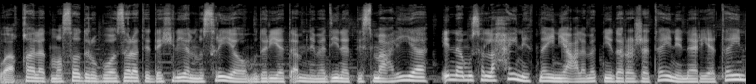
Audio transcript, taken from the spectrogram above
وقالت مصادر بوزارة الداخلية المصرية ومديرية أمن مدينة الإسماعيلية إن مسلحين اثنين على متن درجتين ناريتين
